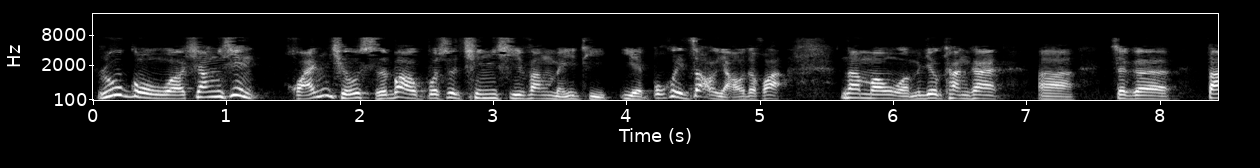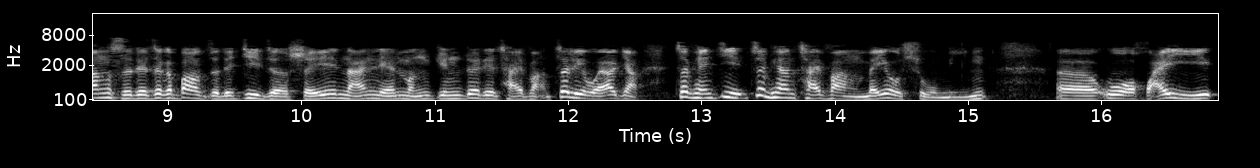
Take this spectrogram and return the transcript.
如果我相信《环球时报》不是亲西方媒体，也不会造谣的话，那么我们就看看啊，这个。当时的这个报纸的记者随南联盟军队的采访，这里我要讲这篇记这篇采访没有署名，呃，我怀疑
